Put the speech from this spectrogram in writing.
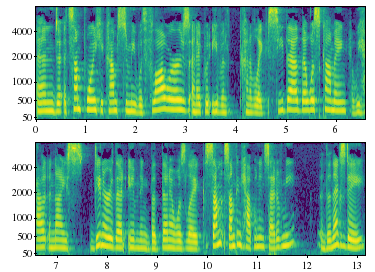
and at some point, he comes to me with flowers, and I could even kind of like see that that was coming. We had a nice dinner that evening, but then I was like, some something happened inside of me. And the next day,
